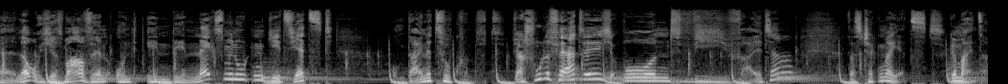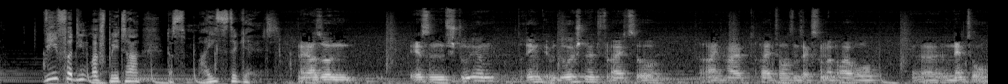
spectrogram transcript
Hallo, hier ist Marvin und in den nächsten Minuten geht's jetzt um deine Zukunft. Ja, Schule fertig und wie weiter? Das checken wir jetzt gemeinsam. Wie verdient man später das meiste Geld? Naja, so ein, erst ein Studium bringt im Durchschnitt vielleicht so 3.500, 3.600 Euro äh, netto.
